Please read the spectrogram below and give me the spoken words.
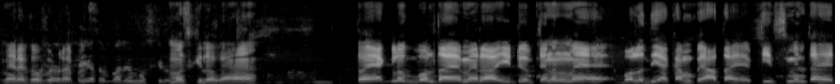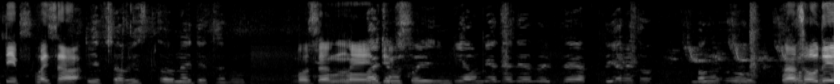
मेरे को फोटो रखेगा तो बड़े मुश्किल हो मुश्किल होगा हैं हम्म। तो एक लोग बोलता है मेरा यूट्यूब चैनल में बोल दिया कम पे आता है। टिप्स मिलता है? टिप्स पैसा? टिप्स सर्विस तो नहीं देता वो बहुत। से नहीं टिप्स कोई इंडिया इंडिया दे दे दे दिया नहीं तो ना सऊदी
